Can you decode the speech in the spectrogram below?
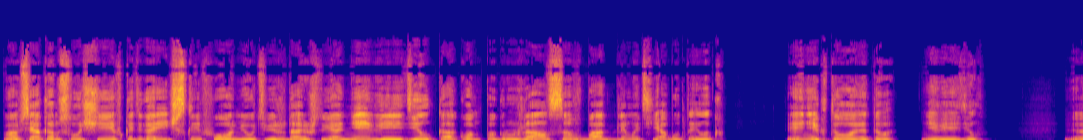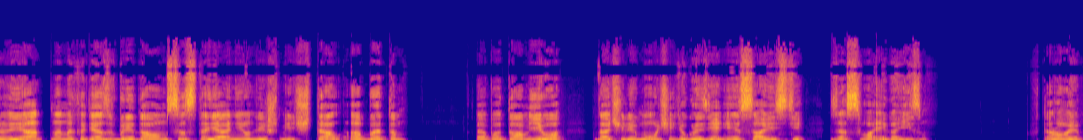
Во всяком случае, в категорической форме утверждаю, что я не видел, как он погружался в бак для мытья бутылок. И никто этого не видел. Вероятно, находясь в бредовом состоянии, он лишь мечтал об этом. А потом его начали мучить угрызения совести за свой эгоизм. Второе.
